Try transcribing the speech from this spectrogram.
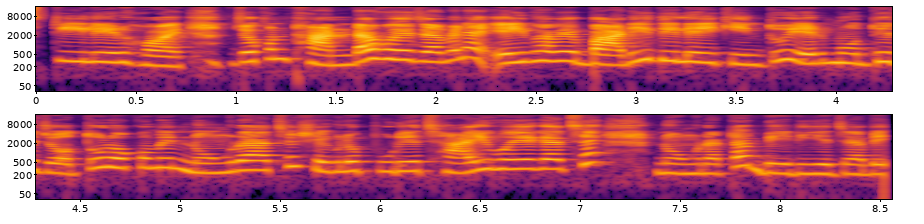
স্টিলের হয়। যখন ঠান্ডা হয়ে যাবে না, এইভাবে বাড়ি দিলেই কিন্তু এর মধ্যে যত রকমের নোংরা আছে সেগুলো পুড়ে ছাই হয়ে গেছে, নোংরাটা বেরিয়ে যাবে।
